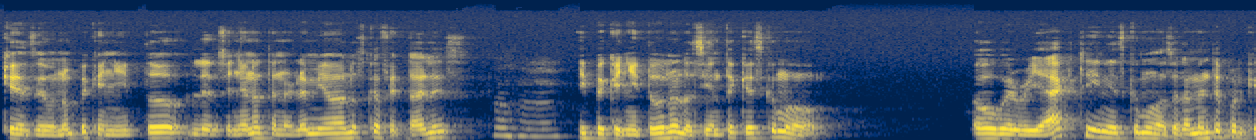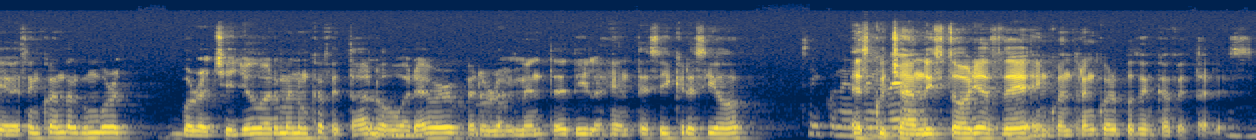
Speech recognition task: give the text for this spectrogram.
que desde uno pequeñito le enseñan a tenerle miedo a los cafetales y pequeñito uno lo siente que es como overreacting, es como solamente porque de vez en cuando algún bor- borrachillo duerme en un cafetal o whatever, pero realmente di, la gente sí creció Sí, con esa escuchando historias de encuentran cuerpos en cafetales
